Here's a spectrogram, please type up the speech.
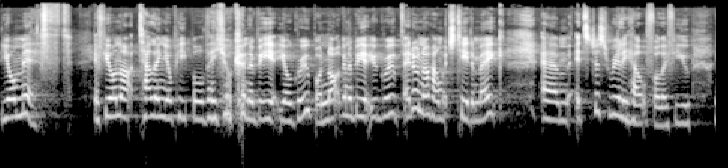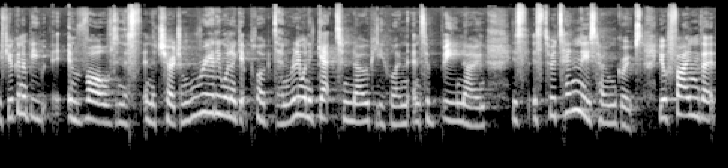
you're missed. If you're not telling your people that you're going to be at your group or not going to be at your group, they don't know how much tea to make. Um, it's just really helpful if, you, if you're going to be involved in, this, in the church and really want to get plugged in, really want to get to know people and, and to be known, is, is to attend these home groups. You'll find that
